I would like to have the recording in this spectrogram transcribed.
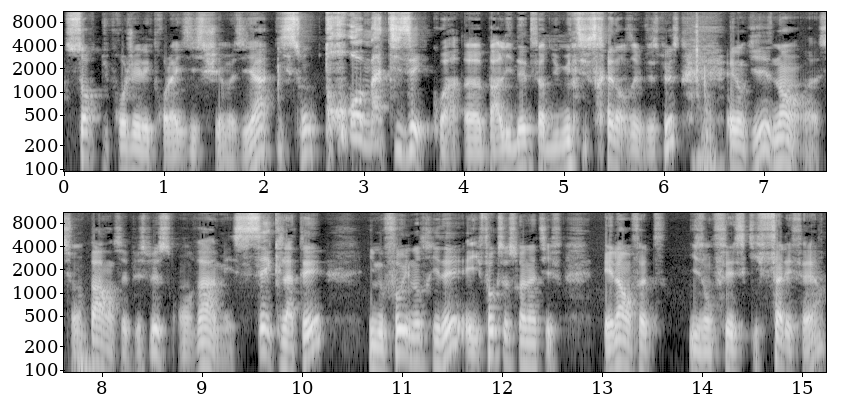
sortent du projet Electrolysis chez Mozilla, ils sont traumatisés quoi euh, par l'idée de faire du multithread en C++. Et donc ils disent non, si on part en C++, on va mais s'éclater. Il nous faut une autre idée et il faut que ce soit natif. Et là, en fait, ils ont fait ce qu'il fallait faire.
